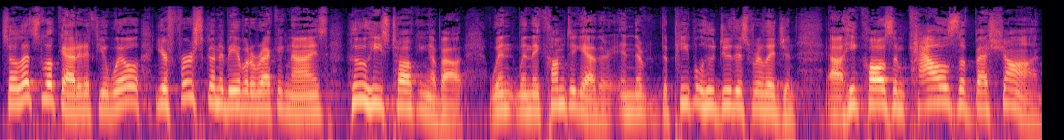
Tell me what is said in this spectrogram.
So let's look at it, if you will. You're first going to be able to recognize who he's talking about when, when they come together in the, the people who do this religion. Uh, he calls them cows of Bashan,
